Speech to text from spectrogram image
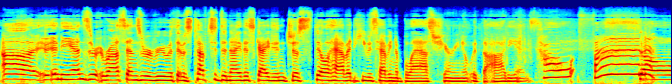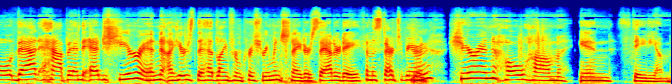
Uh, and he ends, Ross ends the review with, it was tough to deny this guy didn't just still have it. He was having a blast sharing it with the audience. How fun. So that happened. Ed Sheeran, uh, here's the headline from Chris Riemenschneider Saturday. From the Star Tribune. Sheeran ho hum in stadium.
